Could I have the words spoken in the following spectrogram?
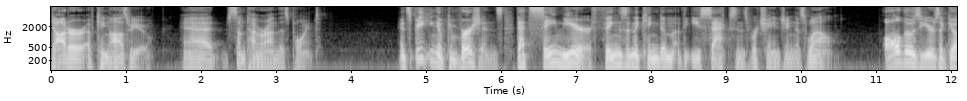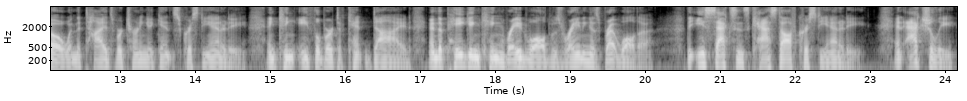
daughter of King Oswiu, at some time around this point. And speaking of conversions, that same year, things in the kingdom of the East Saxons were changing as well. All those years ago, when the tides were turning against Christianity, and King Ethelbert of Kent died, and the pagan King Raedwald was reigning as Bretwalda, the East Saxons cast off Christianity. And actually,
